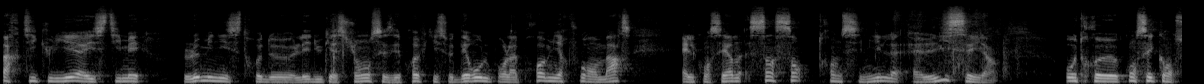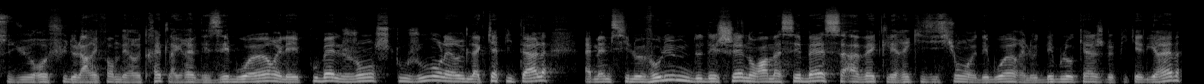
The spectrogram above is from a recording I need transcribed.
particulier à estimer le ministre de l'Éducation. Ces épreuves qui se déroulent pour la première fois en mars, elles concernent 536 000 lycéens. Autre conséquence du refus de la réforme des retraites, la grève des éboueurs et les poubelles jonchent toujours les rues de la capitale, même si le volume de déchets non ramassés baisse avec les réquisitions d'éboueurs et le déblocage de piquets de grève.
